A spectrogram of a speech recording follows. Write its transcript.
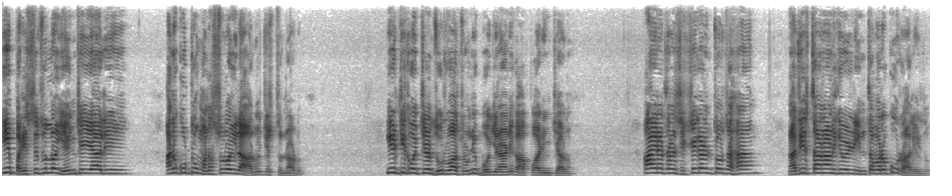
ఈ పరిస్థితుల్లో ఏం చేయాలి? అనుకుంటూ మనస్సులో ఇలా ఆలోచిస్తున్నాడు. ఇంటికి వచ్చిన దూర్వాసుడిని భోజనానికి ఆహ్వానించాను. ఆయన తన శిష్యగణంతో సహా నదీ స్థానానికి వెళ్ళి ఇంతవరకు రాలేదు.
